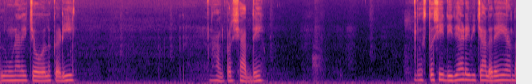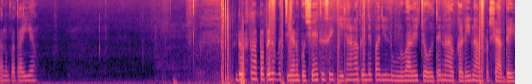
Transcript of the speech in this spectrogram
ਲੂਣ ਵਾਲੇ ਚੋਲ, ਕੜੀ ਨਾਲ ਪ੍ਰਸ਼ਾਦੇ। ਦੋਸਤੋ, ਸ਼ਹੀਦੀ ਦਿਹਾੜੇ ਵੀ ਚੱਲ ਰਹੇ ਆ, ਤੁਹਾਨੂੰ ਪਤਾ ਹੀ ਆ। ਦੋਸਤੋ, ਆਪਾਂ ਪਹਿਲਾਂ ਬੱਚਿਆਂ ਨੂੰ ਪੁੱਛਿਆ ਤੁਸੀਂ ਕੀ ਖਾਣਾ? ਕਹਿੰਦੇ ਭਾਜੀ ਲੂਣ ਵਾਲੇ ਚੌਲ ਤੇ ਨਾਲ ਕੜੀ, ਨਾਲ ਪ੍ਰਸ਼ਾਦੇ।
